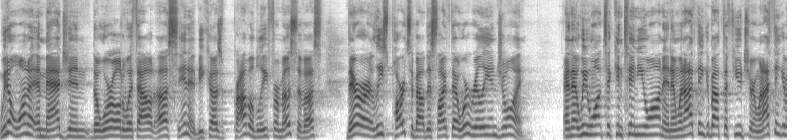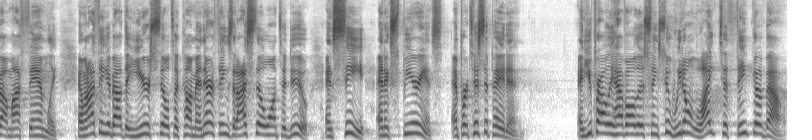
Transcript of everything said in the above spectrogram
We don't want to imagine the world without us in it because probably for most of us, there are at least parts about this life that we're really enjoying. And that we want to continue on in. And when I think about the future, and when I think about my family, and when I think about the years still to come, and there are things that I still want to do and see and experience and participate in. And you probably have all those things too. We don't like to think about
